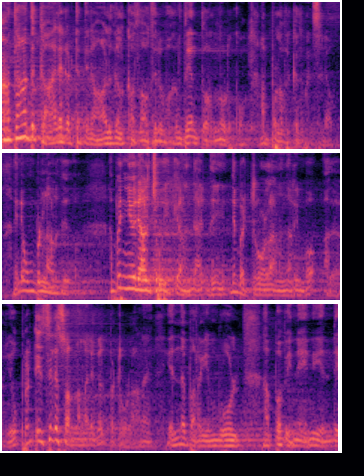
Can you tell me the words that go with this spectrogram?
അതാത് കാലഘട്ടത്തിൽ ആളുകൾക്ക് അള്ളാഹുത്തിൽ ഹൃദയം തുറന്നു കൊടുക്കും. അപ്പോൾ അവർക്കത് മനസ്സിലാവും. അതിന്റെ മുമ്പുള്ള ആൾക്ക് അപ്പം ഇനി ഒരാൾ ചോദിക്കുകയാണ് ഇത്? ഇത് പെട്രോളാണെന്ന് പറയുമ്പോൾ അത് യൂപ്രട്ടീസിലെ സ്വർണമലകൾ പെട്രോളാണ്. എന്ന് പറയുമ്പോൾ അപ്പോൾ പിന്നെ ഇനി എന്റെ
